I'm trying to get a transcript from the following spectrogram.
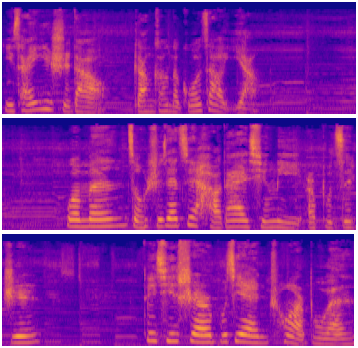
你才意识到刚刚的聒噪一样。我们总是在最好的爱情里而不自知，对其视而不见，充耳不闻。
